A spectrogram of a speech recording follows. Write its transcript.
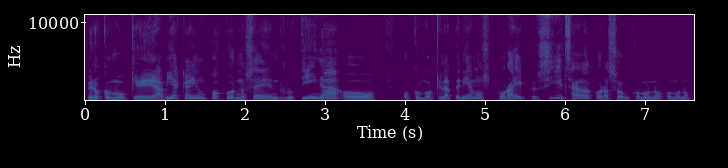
pero como que había caído un poco, no sé, en rutina o, o como que la teníamos por ahí, pero sí, el Sagrado Corazón, cómo no, cómo no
